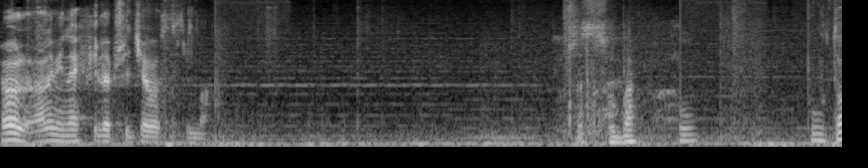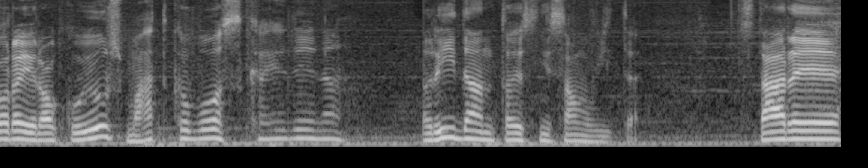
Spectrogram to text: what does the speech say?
Lol, ale mi na chwilę przycięło streama. Przez subę? Półtorej roku już? Matko Boska jedyna. Ridan to jest niesamowite. Stary.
